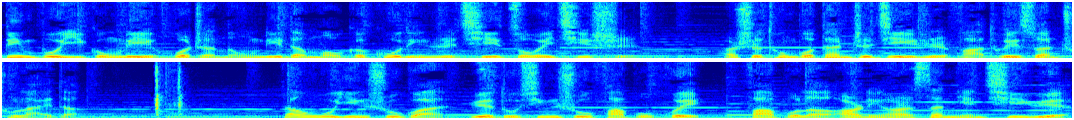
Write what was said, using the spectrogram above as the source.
并不以公历或者农历的某个固定日期作为起始，而是通过单支纪日法推算出来的。商务印书馆月度新书发布会发布了二零二三年七月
